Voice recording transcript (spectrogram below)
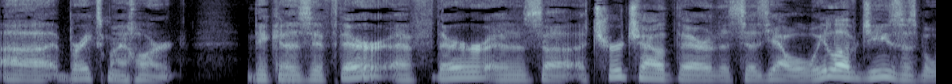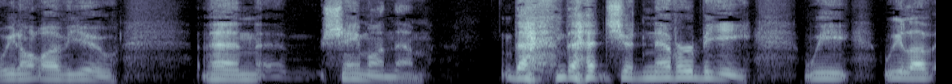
uh, breaks my heart because if there if there is a, a church out there that says, "Yeah, well, we love Jesus, but we don't love you," then shame on them. That that should never be. We we love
